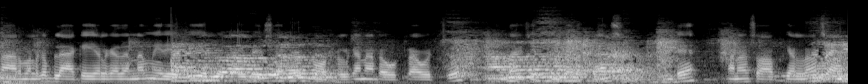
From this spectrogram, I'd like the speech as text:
నార్మల్గా బ్లాక్ వేయాలి కదన్నా మీరు ఏంటి ఎల్లో కలర్ వేసారు న్యూట్రల్గా నా డౌట్ రావచ్చు. ఇందాక చెప్పింది కదా ఫ్రెండ్స్ అంటే మనం షాప్కి వెళ్ళాం షాప్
